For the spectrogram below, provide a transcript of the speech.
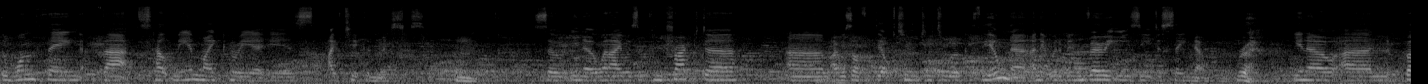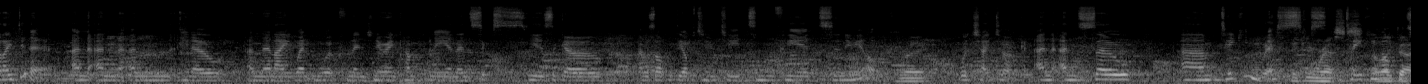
the one thing that's helped me in my career is I've taken risks. Hmm. So, you know, when I was a contractor, um, I was offered the opportunity to work as the owner, and it would have been very easy to say no. Right. You know, and but I did it, and and and you know, and then I went and worked for an engineering company, and then six years ago, I was offered the opportunity to move here to New York, Right. which I took, and and so um, taking risks, Taking risks. taking like that.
